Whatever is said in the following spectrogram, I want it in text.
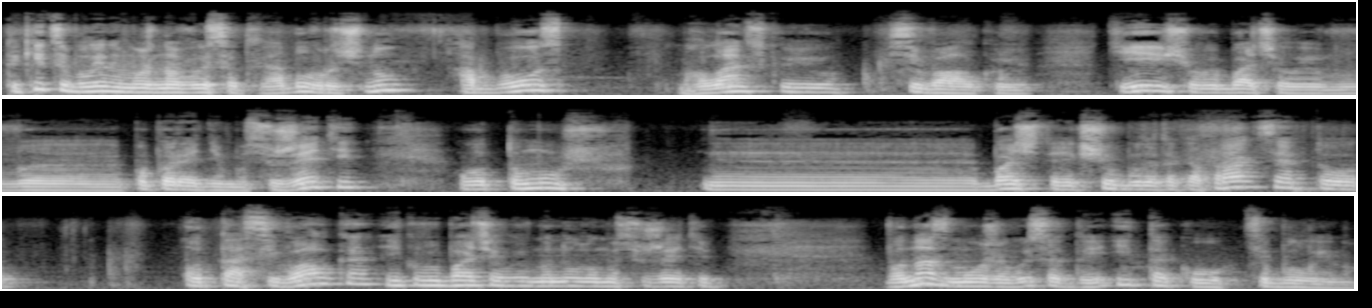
Такі цибулини можна висадити або вручну, або з голландською сівалкою. Тією, що ви бачили в е, попередньому сюжеті. От тому е, бачите, якщо буде така фракція, то ота сівалка, яку ви бачили в минулому сюжеті, вона зможе висадити і таку цибулину.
